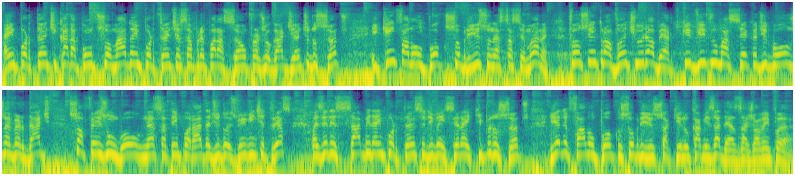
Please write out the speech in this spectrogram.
É importante cada ponto somado, é importante essa preparação para jogar diante do Santos. E quem falou um pouco sobre isso nesta semana foi o centroavante Yuri Alberto, que vive uma seca de gols, é verdade, só fez um gol nessa temporada de 2023, mas ele sabe da importância de vencer a a equipe do Santos e ele fala um pouco sobre isso aqui no Camisa 10 da Jovem Pan.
